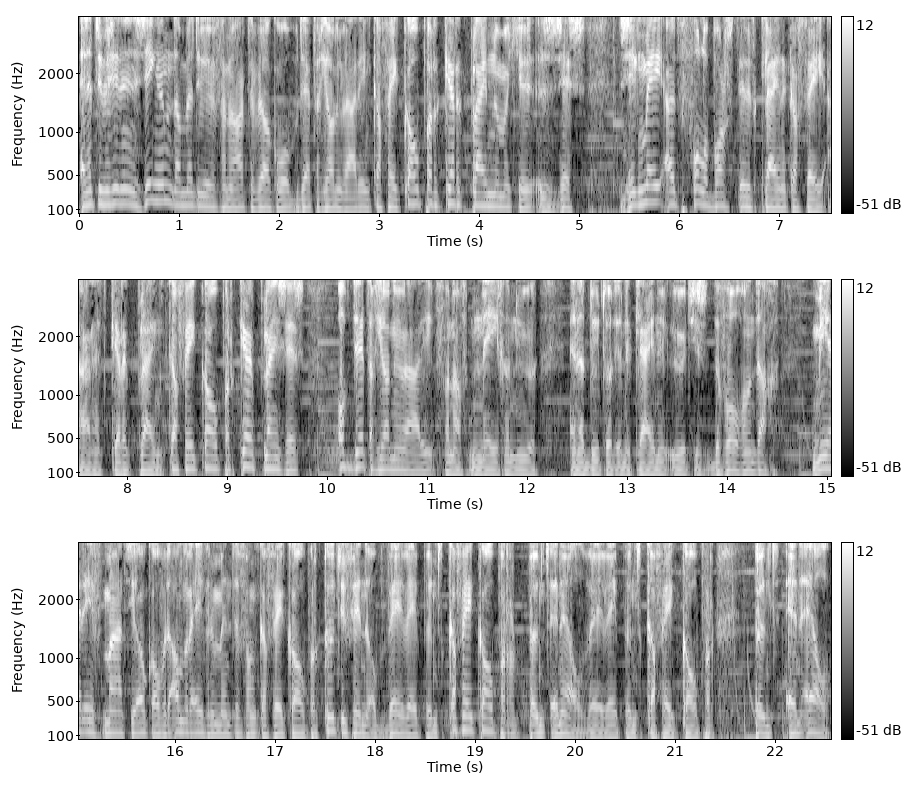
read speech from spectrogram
En hebt u weer zin in zingen, dan bent u weer van harte welkom op 30 januari in Café Koper, Kerkplein nummertje 6. Zing mee uit volle borst in het kleine café aan het Kerkplein. Café Koper, Kerkplein 6, op 30 januari vanaf 9 uur. En dat duurt tot in de kleine uurtjes de volgende dag. Meer informatie ook over de andere evenementen van Café Koper... kunt u vinden op www.cafekoper.nl www.cafekoper.nl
